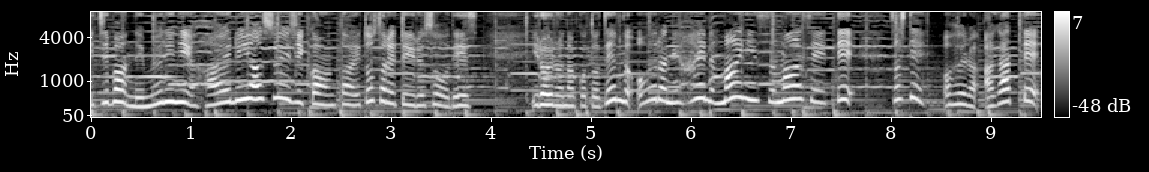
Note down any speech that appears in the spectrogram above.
一番眠りに入りやすい時間帯とされているそうです。いろいろなこと全部お風呂に入る前に済ませてそしてお風呂上がって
